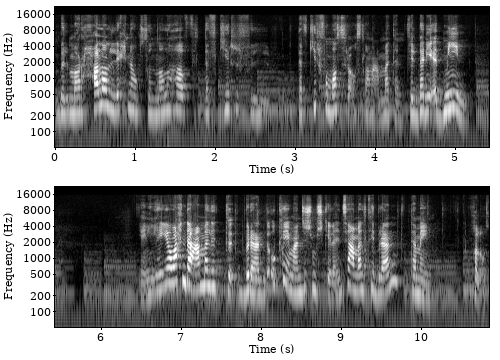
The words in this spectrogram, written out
بالمرحلة اللي إحنا وصلنا لها في التفكير في التفكير في مصر أصلا عامة في البني آدمين. يعني هي واحدة عملت brand okay ما عنديش مشكلة. انت عملتي brand تمام. خلاص.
